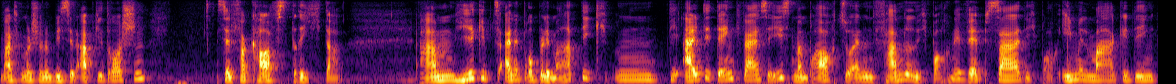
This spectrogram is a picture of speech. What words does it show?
manchmal schon ein bisschen abgedroschen, ist ein Verkaufstrichter. Ähm, hier gibt es eine Problematik. Hm, die alte Denkweise ist, man braucht so einen Funnel, ich brauche eine Website, ich brauche E-Mail-Marketing,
